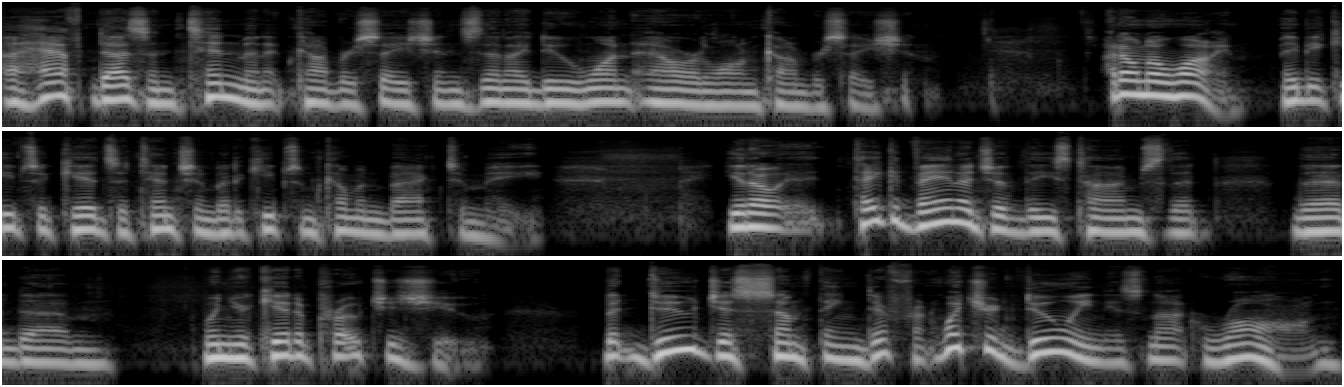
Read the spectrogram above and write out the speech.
a half dozen 10 minute conversations than I do one hour long conversation. I don't know why. Maybe it keeps a kid's attention, but it keeps them coming back to me. You know, take advantage of these times that that um, when your kid approaches you, but do just something different. What you're doing is not wrong,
